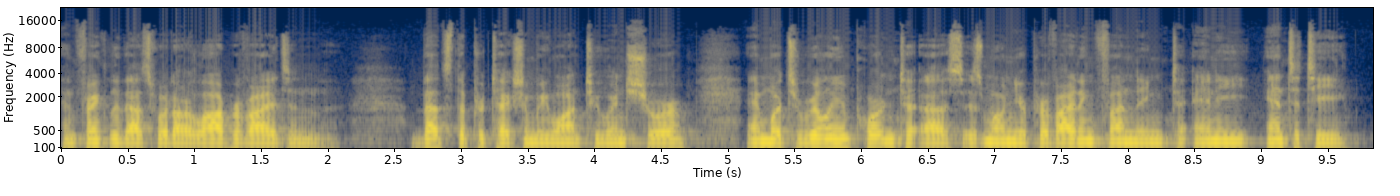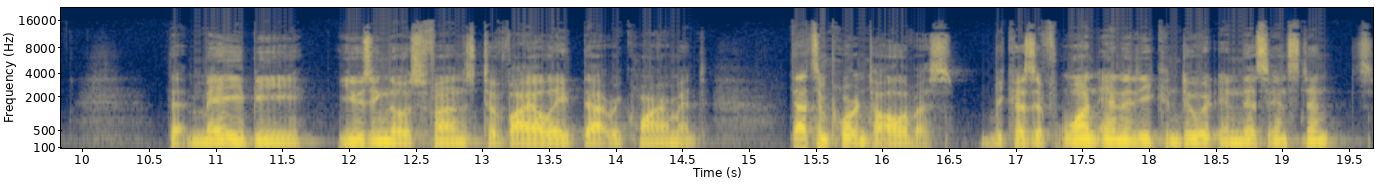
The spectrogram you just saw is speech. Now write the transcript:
And frankly, that's what our law provides, and that's the protection we want to ensure. And what's really important to us is when you're providing funding to any entity that may be using those funds to violate that requirement, that's important to all of us because if one entity can do it in this instance,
